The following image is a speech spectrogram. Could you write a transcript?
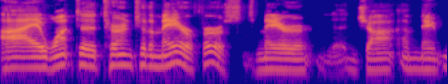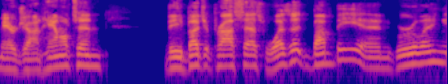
I want to turn to the mayor first, Mayor John, uh, Mayor John Hamilton. The budget process was it bumpy and grueling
